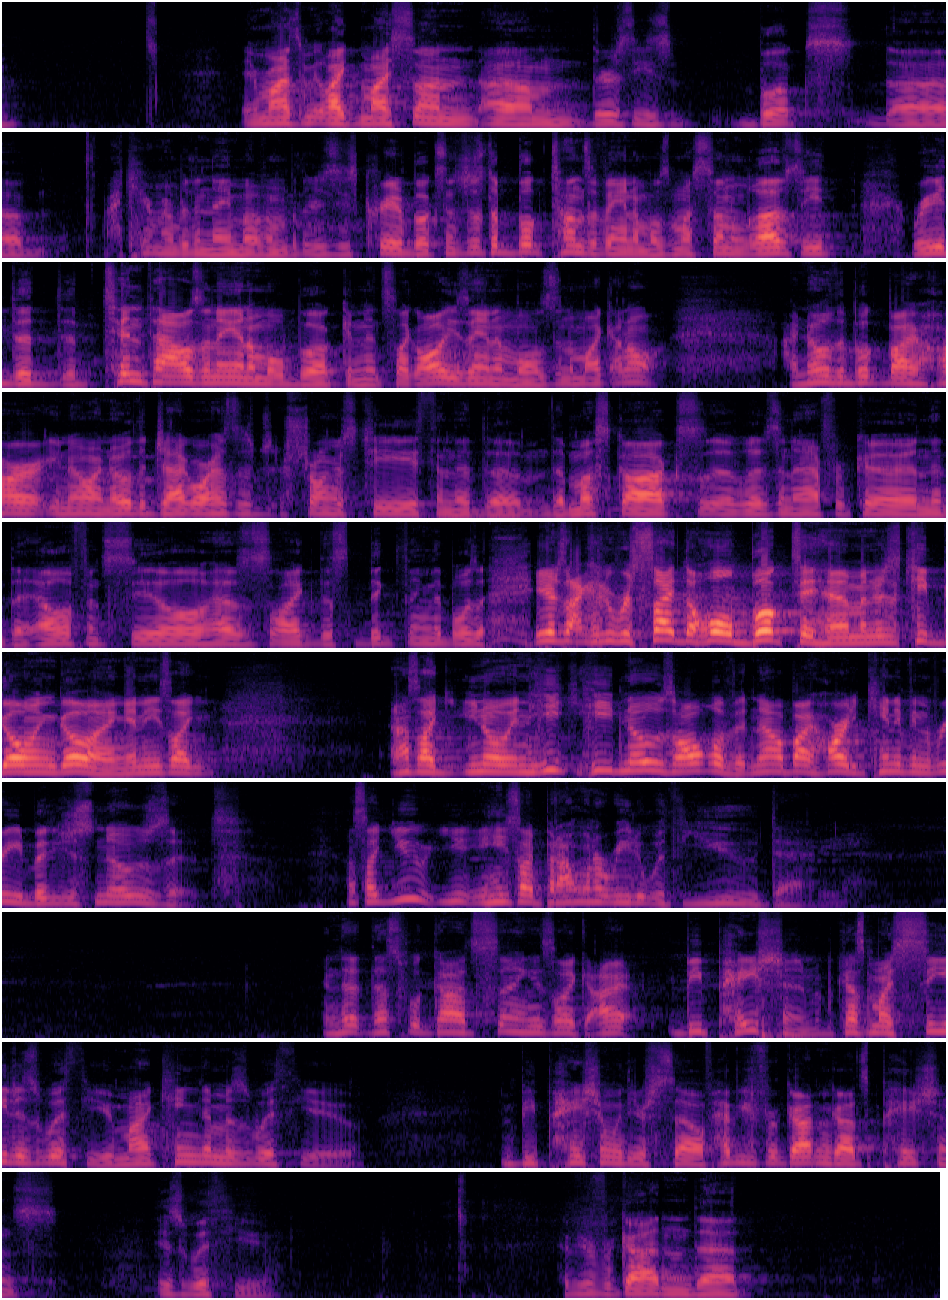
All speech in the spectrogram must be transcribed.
it reminds me, like, my son, um, there's these books, uh, I can't remember the name of them, but there's these creative books. And it's just a book, tons of animals. My son loves to eat, read the, the 10,000 animal book, and it's like all these animals. And I'm like, I don't, I know the book by heart. You know, I know the jaguar has the strongest teeth, and that the, the muskox uh, lives in Africa, and that the elephant seal has like this big thing that blows up. Here's, I could recite the whole book to him and just keep going, going. And he's like, I was like, you know, and he, he knows all of it now by heart. He can't even read, but he just knows it. I was like, you, you he's like, but I want to read it with you, Daddy. And that, that's what God's saying is like, I, be patient because my seed is with you, my kingdom is with you. And be patient with yourself. Have you forgotten God's patience is with you? Have you forgotten that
